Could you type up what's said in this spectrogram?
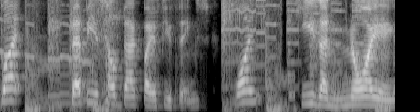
but Beppi is held back by a few things. One, he's annoying.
